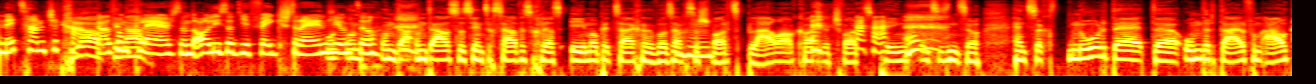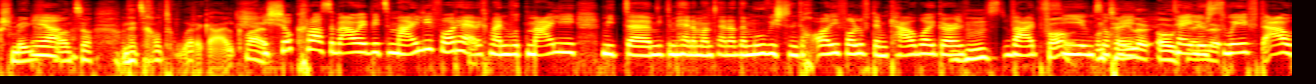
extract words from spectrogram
Netzhändchen gekauft, Ja, gell, genau. von Claire's und alle so die Fake-Strähnchen und, und, so. und, und, und auch so, sie haben sich selber so ein bisschen als Emo bezeichnet, wo sie einfach so Mhm. Schwarz-blau angehabt nicht schwarz-pink. und sie sind so, haben sich nur den, den Unterteil vom Auge geschminkt Ja. und so. Und haben sich halt hure geil gemacht. Ist schon krass, aber auch eben jetzt Miley vorher. Ich meine, wo die Miley mit, äh, mit dem Hannah Montana der Movie ist, sind doch alle voll auf dem Cowboy Girl Vibe Mhm. Voll. gewesen und so Und Taylor- oh, Taylor Taylor. Swift auch.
